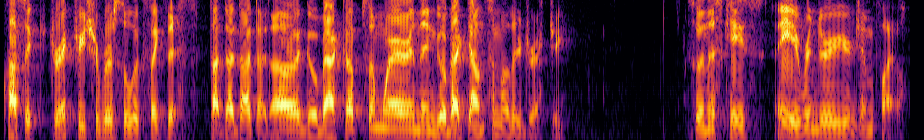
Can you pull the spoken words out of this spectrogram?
Classic directory traversal looks like this. Dot, dot, dot, dot, dot, go back up somewhere, and then go back down some other directory. So in this case, hey, render your gem file.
